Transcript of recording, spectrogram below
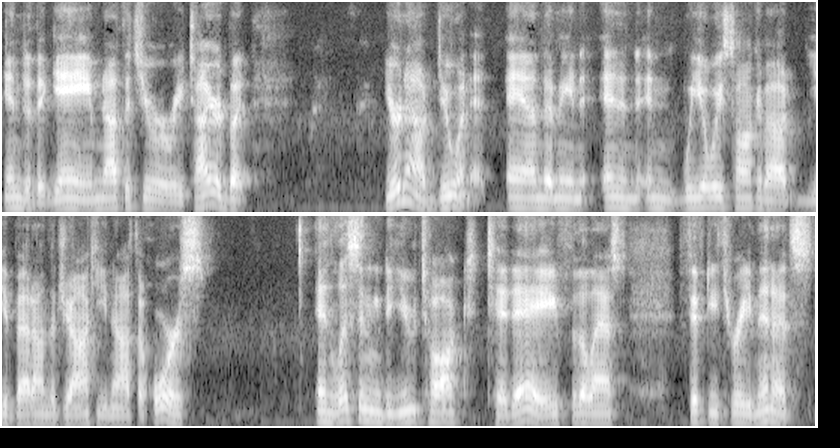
into the game not that you were retired but you're now doing it. And i mean and and we always talk about you bet on the jockey not the horse. And listening to you talk today for the last 53 minutes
